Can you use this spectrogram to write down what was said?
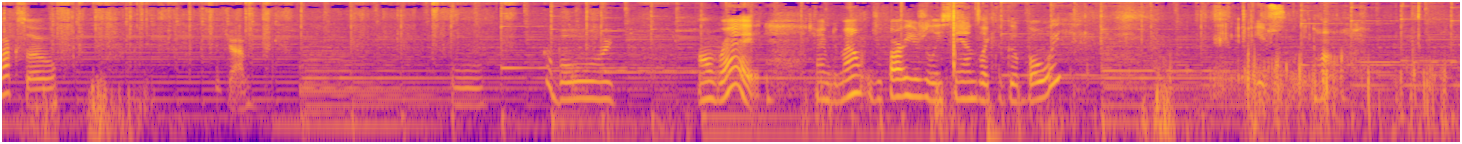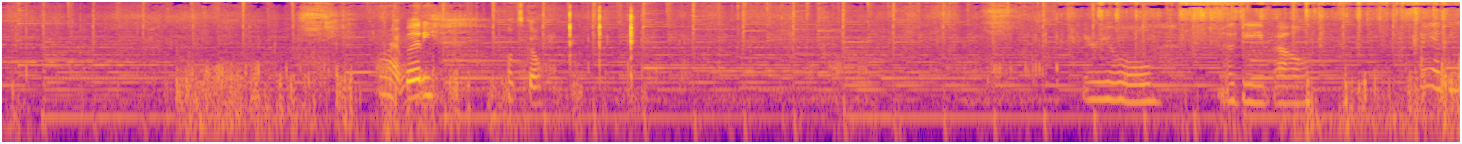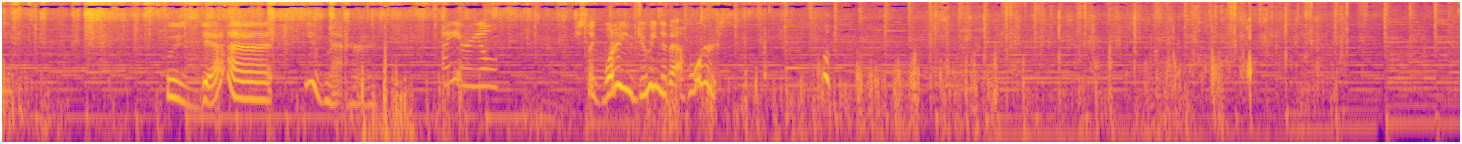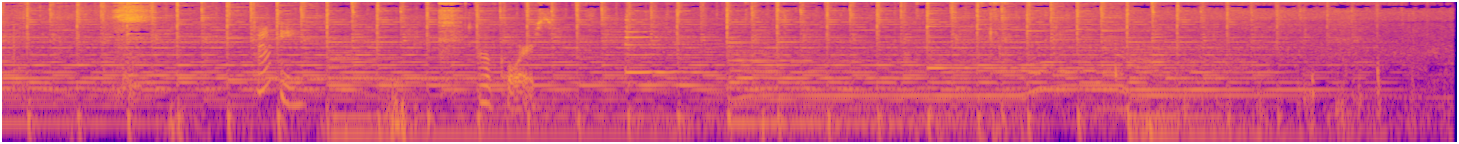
Walk slow. Good job. Ooh. Good boy. All right, time to mount. Jafar usually stands like a good boy. Usually, huh? All right, buddy, let's go. Ariel, Ezzy, Belle. Hi, Ezzy. Who's that? You've met her. Hi, Ariel. She's like, what are you doing to that horse? Hi. Of course.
